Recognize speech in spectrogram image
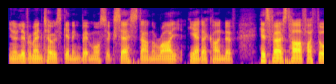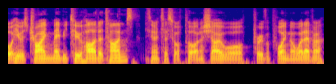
You know, Livramento was getting a bit more success down the right. He had a kind of his first half. I thought he was trying maybe too hard at times, you know, to sort of put on a show or prove a point or whatever.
